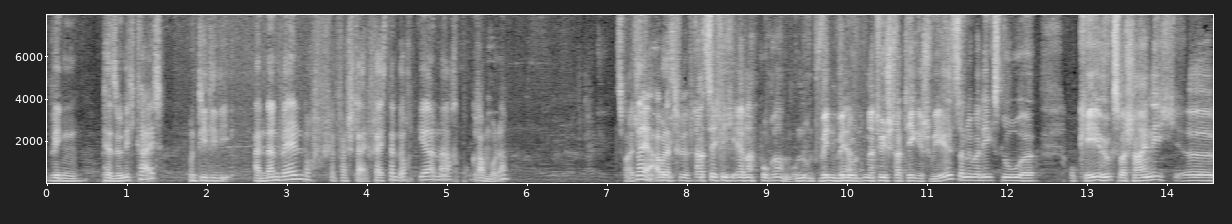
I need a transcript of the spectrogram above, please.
wegen Persönlichkeit und die, die die anderen wählen, doch vielleicht dann doch eher nach Programm, oder? Zweitens naja, aber das für tatsächlich eher nach Programm. Und, und wenn, wenn ja. du natürlich strategisch wählst, dann überlegst du, äh, okay, höchstwahrscheinlich äh,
